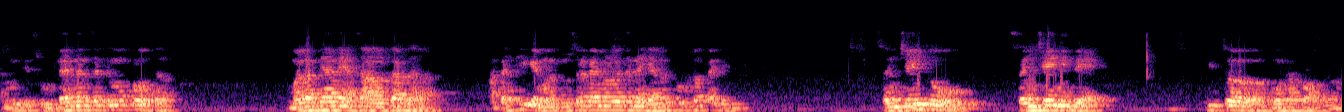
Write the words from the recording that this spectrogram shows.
आणि ते सुटल्यानंतर ते मोकळं होतं. ना मला ज्ञान आहे याचा अहंकार झाला. आता ठीक आहे मग दुसरं काय मिळवायचं नाही याला सोडलं पाहिजे. संचयी जो संचयी निधी आहे. तीच मोठा प्रॉब्लेम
